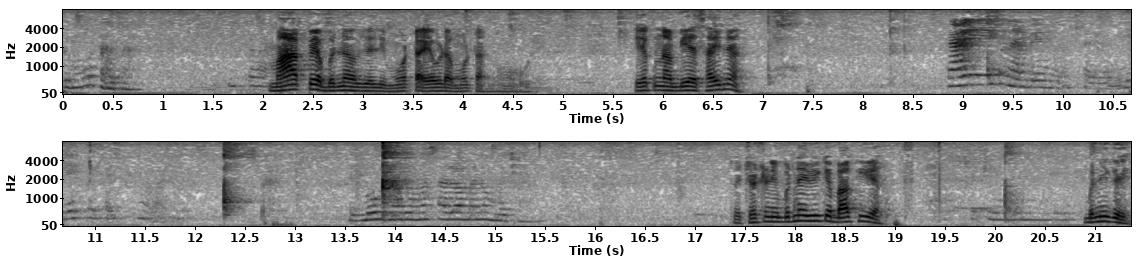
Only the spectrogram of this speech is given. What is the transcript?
જવું મોટા ભાઈ માપે બનાવેલી મોટા એવડા મોટા ન હોય. એકના બે થાય ને કાંઈ એક ના બે ના થાય. એક એક જ ખાવાનું. બહુ સારો મસાલો આમાં ન મજા આવે તો ચટણી બનાવી કે બાકી હે? બની ગઈ.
